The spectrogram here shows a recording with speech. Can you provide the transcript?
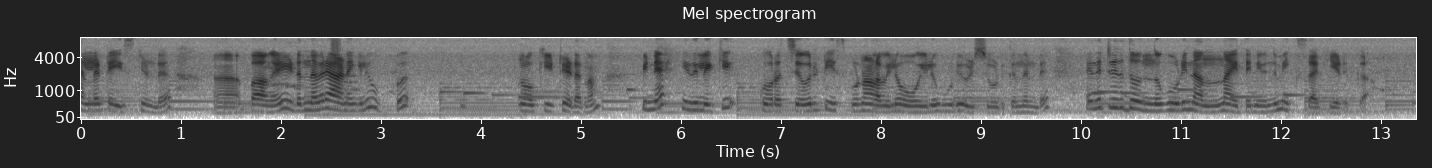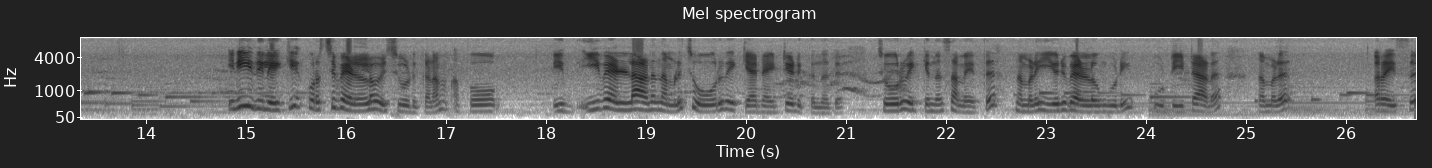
നല്ല ടേസ്റ്റ് ഉണ്ട്. അപ്പോൾ അങ്ങനെ ഇടുന്നവരാണെങ്കിൽ ഉപ്പ് നോക്കിയിട്ട് ഇടണം. പിന്നെ ഇതിലേക്ക് കുറച്ച് ഒരു ടീസ്പൂൺ അളവിൽ ഓയിൽ കൂടി ഒഴിച്ചു കൊടുക്കുന്നുണ്ട്. എന്നിട്ട് ഇതൊന്നുകൂടി നന്നായി തന്നെ ഒന്ന് മിക്സ് ആക്കി എടുക്കുക. ഇനി ഇതിലേക്ക് കുറച്ച് വെള്ളം ഒഴിച്ചു കൊടുക്കണം. അപ്പോൾ ഈ വെള്ളമാണ് നമ്മൾ ചോറ് വെക്കാനായിട്ട് എടുക്കുന്നത്. ചോറ് വെക്കുന്ന സമയത്ത് നമ്മൾ ഈ ഒരു വെള്ളവും കൂടി കൂട്ടിയിട്ടാണ് നമ്മൾ റൈസ്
